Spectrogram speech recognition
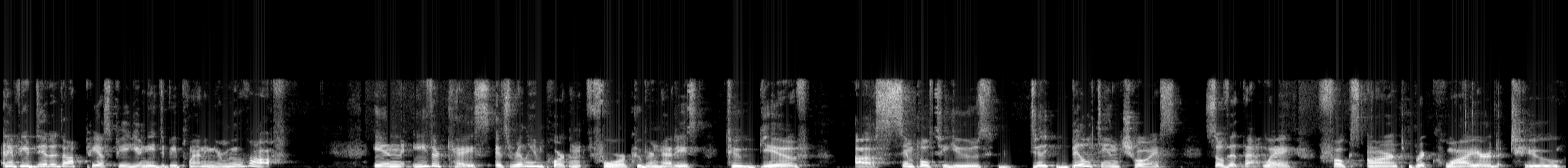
And if you did adopt PSP, you need to be planning your move off. In either case, it's really important for Kubernetes to give a simple to use built-in choice so that that way folks aren't required to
